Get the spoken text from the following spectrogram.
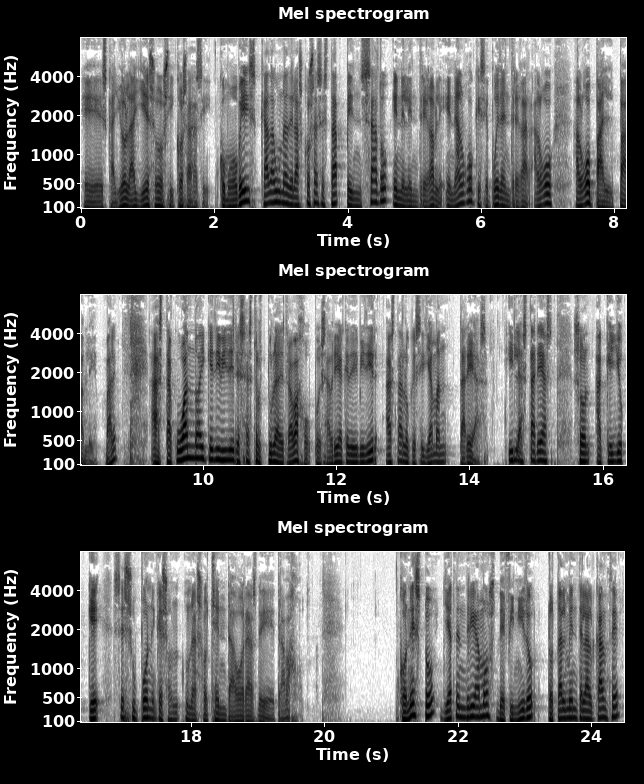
eh, escayola, yesos y cosas así. Como veis, cada una de las cosas está pensado en el entregable, en algo que se pueda entregar, algo, algo palpable, ¿vale? ¿Hasta cuándo hay que dividir esa estructura de trabajo? Pues habría que dividir hasta lo que se llaman tareas y las tareas son aquello que se supone que son unas 80 horas de trabajo. Con esto ya tendríamos definido totalmente el alcance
